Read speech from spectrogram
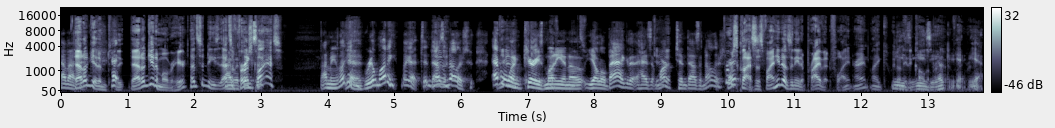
How about That'll that? get him? Hey. That'll get him over here. That's an easy. That's I a first so. class. I mean, look Yeah. at it, real money. Look at ten thousand dollars. Everyone carries money in a yellow bag that has it Yeah. marked ten thousand dollars. First class is fine. He doesn't need a private flight, right? Like we don't need to call easy. Okay, yeah,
